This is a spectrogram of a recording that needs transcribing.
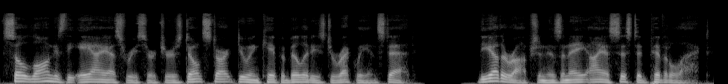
so long as the AIS researchers don't start doing capabilities directly instead. The other option is an AI assisted pivotal act.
